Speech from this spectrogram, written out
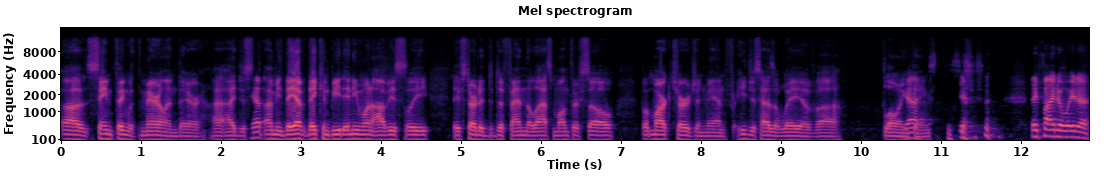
Uh, same thing with Maryland there. I, I just, Yep. I mean, they have, they can beat anyone. Obviously, they've started to defend the last month or so. But Mark Turgeon, man, he just has a way of uh, blowing Yeah. things. yeah. they find a way to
